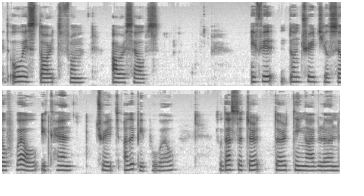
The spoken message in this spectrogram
It always starts from ourselves. If you don't treat yourself well, you can't treat other people well. So that's the third third thing I've learned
